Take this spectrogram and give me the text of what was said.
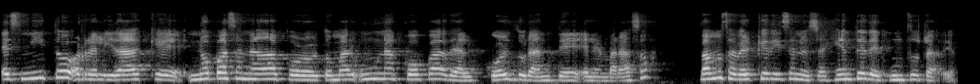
¿es mito o realidad que no pasa nada por tomar una copa de alcohol durante el embarazo? Vamos a ver qué dice nuestra gente de Juntos Radio.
